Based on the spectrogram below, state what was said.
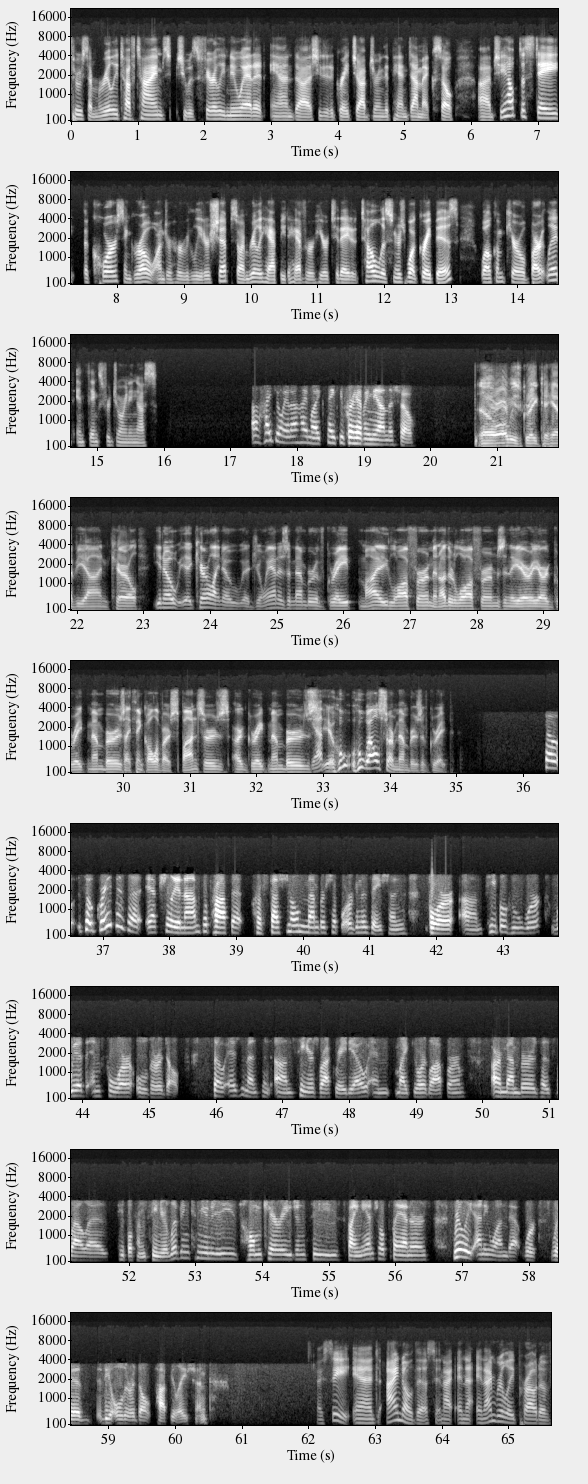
through some really tough times. She was fairly new at it, and uh, she did a great job during the pandemic. So um, she helped us stay the course and grow under her leadership. So I'm really happy to have her here today to tell listeners what GRAPE is. Welcome, Carol Bartlett, and thanks for joining us. Uh, hi, Joanna. Hi, Mike. Thank you for having me on the show. Oh, always great to have you on, Carol. You know, uh, Carol, I know uh, Joanna's a member of GRAPE. My law firm and other law firms in the area are GRAPE members. I think all of our sponsors are GRAPE members. Yep. Who who else are members of GRAPE? So, so GRAPE is a, actually a non-for-profit professional membership organization for um, people who work with and for older adults. So, as you mentioned, um, Seniors Rock Radio and Mike, your law firm, our members, as well as people from senior living communities, home care agencies, financial planners, really anyone that works with the older adult population. I see, and I know this, and I and and I'm really proud of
